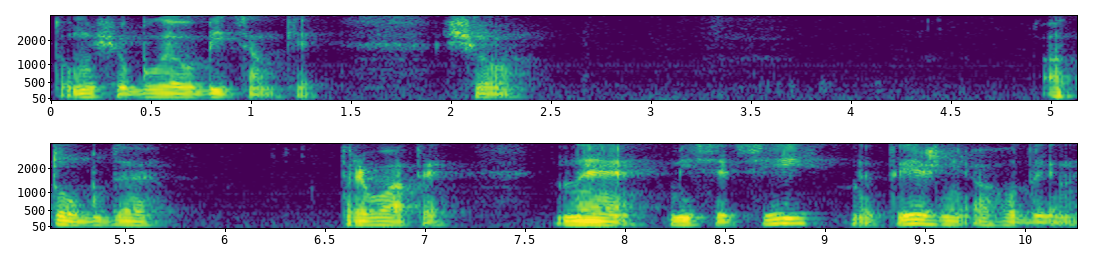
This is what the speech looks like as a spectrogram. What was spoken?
Тому що були обіцянки, що АТО буде тривати не місяці, не тижні, а години.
